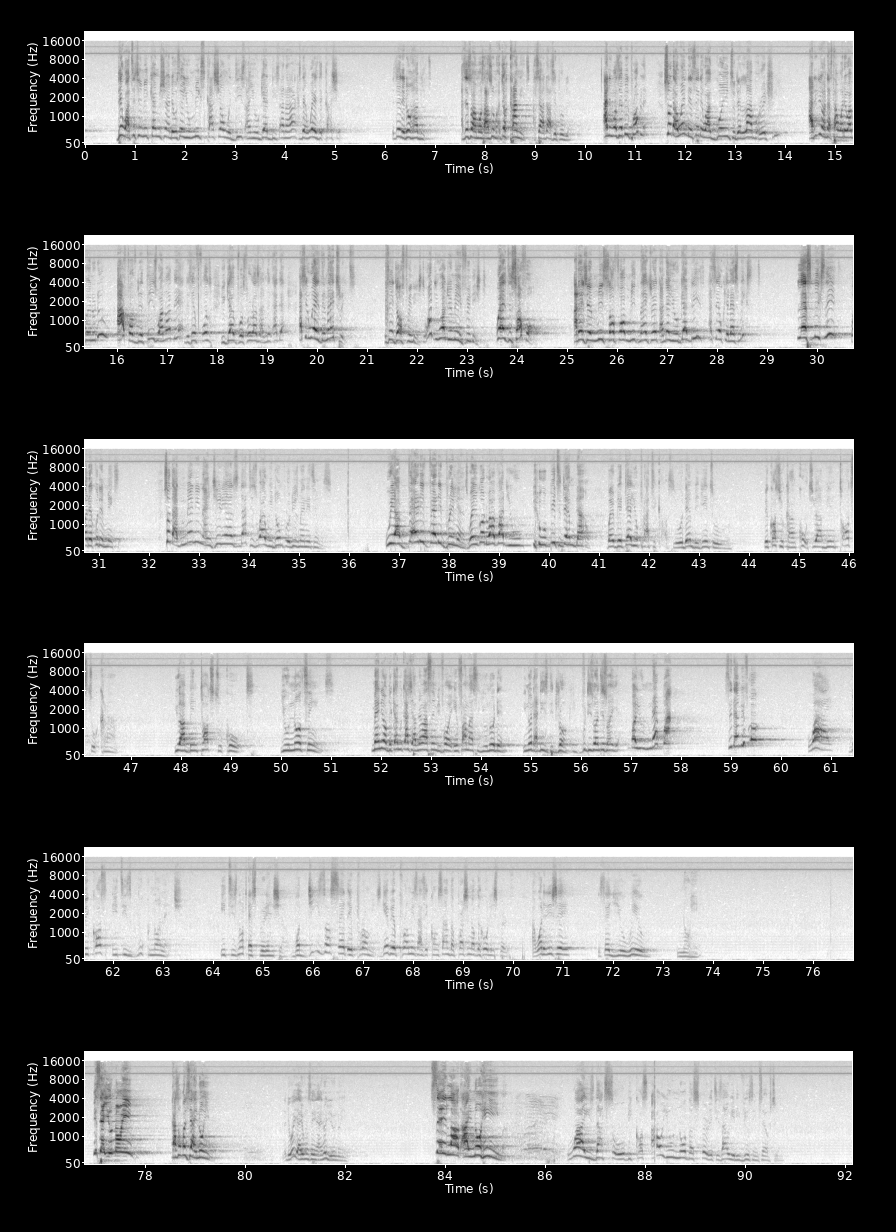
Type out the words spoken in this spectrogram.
They were teaching me chemistry and they would say, You mix calcium with this and you get this. And I asked them, Where is the calcium? They said they don't have it. I said, So I must assume I just cram it. I said, ah, That's a problem. And it was a big problem. So that when they said they were going to the laboratory, I didn't understand what they were going to do. Half of the things were not there. They said, Phos- You get phosphorus. And then I said, Where is the nitrate? He said, Just finished. What do, what do you mean finished? Where is the sulfur? And then he said, Meet sulfur, meet nitrate, and then you get this. I said, Okay, let's mix it. Let's mix it. But they couldn't mix it. So that many Nigerians, that is why we don't produce many things. We are very, very brilliant. When you go to Harvard, you, you will beat them down. But if they tell you practicals, you will then begin to, because you can quote, you have been taught to cram. You have been taught to quote. You know things. Many of the chemicals you have never seen before in pharmacy, you know them. You know that this is the drug. You put this one, this one here. But you never see them before. Why? Because it is book knowledge. It is not experiential. But Jesus said a promise, gave a promise as it concerns the person of the Holy Spirit. And what did he say? He said, You will know him. He said, You know him. Can somebody say, I know him? The way you're even saying, I know you don't know him. Say loud, I know him. Why is that so? Because how you know the Spirit is how He reveals Himself to you.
